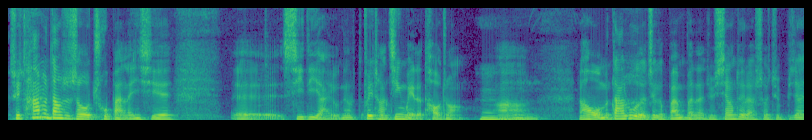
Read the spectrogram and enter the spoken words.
所以他们当时时候出版了一些呃 CD 啊，有那种非常精美的套装嗯啊。嗯然后我们大陆的这个版本呢，就相对来说就比较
